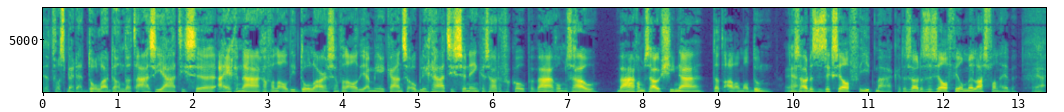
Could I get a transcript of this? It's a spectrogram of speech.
dat was bij de dollar dan dat de Aziatische eigenaren van al die dollars en van al die Amerikaanse obligaties in één keer zouden verkopen. Waarom zou Waarom zou China dat allemaal doen? Dan zouden ze zichzelf failliet maken. Dan zouden ze zelf veel meer last van hebben. Ja.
